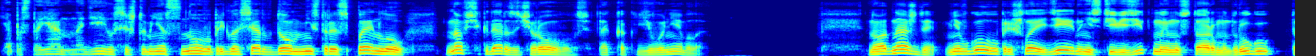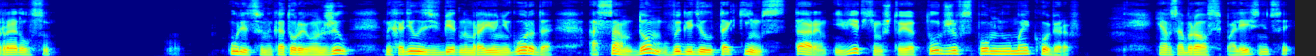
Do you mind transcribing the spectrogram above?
Я постоянно надеялся, что меня снова пригласят в дом мистера Спенлоу, но всегда разочаровывался, так как его не было. Но однажды мне в голову пришла идея нанести визит моему старому другу Треддлсу. Улица, на которой он жил, находилась в бедном районе города, а сам дом выглядел таким старым и ветхим, что я тут же вспомнил Майкоберов. Я взобрался по лестнице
